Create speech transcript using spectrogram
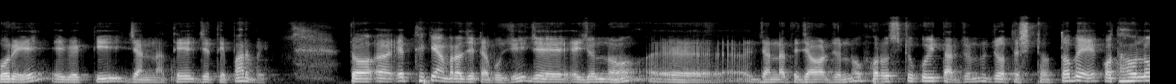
করে এই ব্যক্তি জান্নাতে যেতে পারবে। তো এর থেকে আমরা যেটা বুঝি যে এই জন্য জান্নাতে যাওয়ার জন্য ফরজটুকুই তার জন্য যথেষ্ট। তবে কথা হলো,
